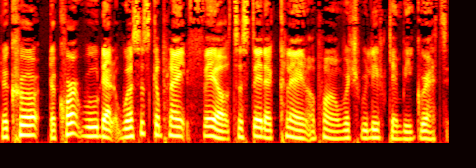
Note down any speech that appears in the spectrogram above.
The court, the court ruled that Wilson's complaint failed to state a claim upon which relief can be granted.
